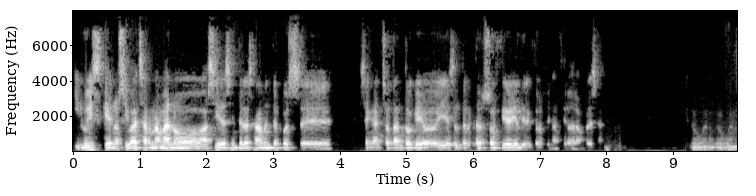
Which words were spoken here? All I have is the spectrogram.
Y Luis, que nos iba a echar una mano así desinteresadamente, pues eh, se enganchó tanto que hoy es el tercer socio y el director financiero de la empresa. Qué bueno, qué bueno.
